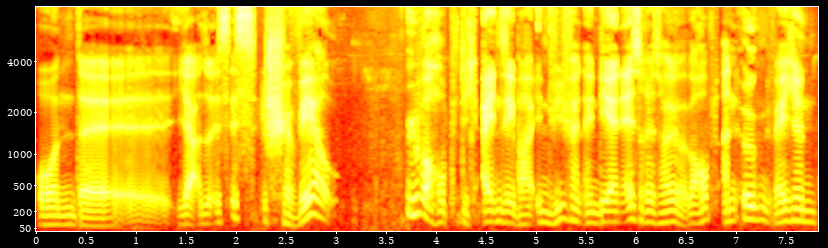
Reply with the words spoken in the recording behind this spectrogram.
und äh, ja, also es ist schwer überhaupt nicht einsehbar, inwiefern ein DNS-Resolver überhaupt an irgendwelchen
